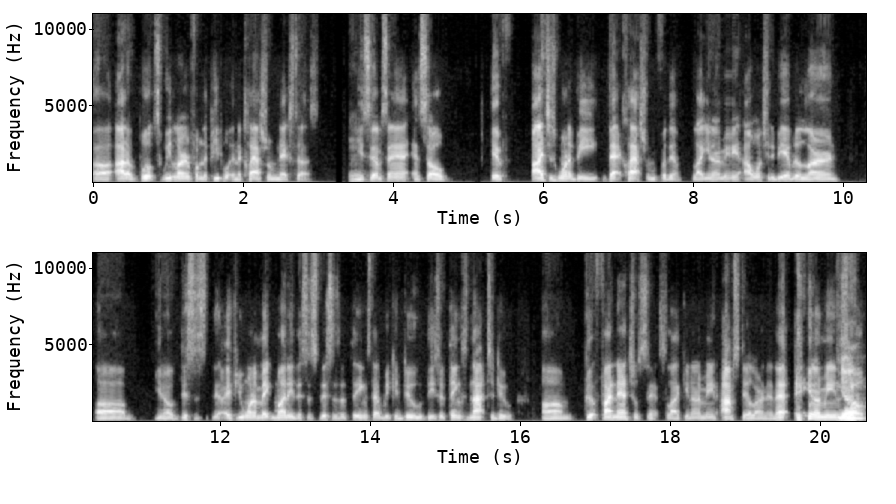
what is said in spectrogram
uh out of books, we learn from the people in the classroom next to us. Mm. You see what I'm saying? And so if I just want to be that classroom for them. Like, you know what I mean? I want you to be able to learn um, you know, this is if you want to make money, this is this is the things that we can do. These are things not to do. Um, good financial sense. Like, you know what I mean? I'm still learning that. you know what I mean? Yeah. So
